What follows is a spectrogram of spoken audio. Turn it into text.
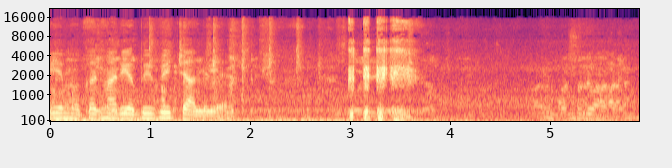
ये मुकदमारी अभी भी चालू है।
